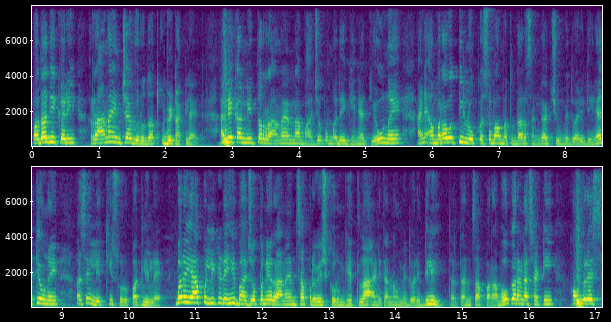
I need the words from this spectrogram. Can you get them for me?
पदाधिकारी राणा यांच्या विरोधात उभे ठाकले आहेत. अनेकांनी तर राणा यांना भाजपमध्ये घेण्यात येऊ नये आणि अमरावती लोकसभा मतदारसंघाची उमेदवारी देण्यात येऊ नये असे लेखी स्वरूपात लिहिलंय. बरं या पलीकडेही भाजपने राणा यांचा प्रवेश करून घेतला आणि त्यांना उमेदवारी दिली तर त्यांचा पराभव करण्यासाठी काँग्रेस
